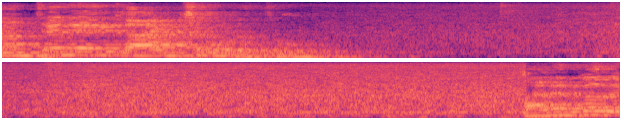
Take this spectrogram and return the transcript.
അന്ധന് കാഴ്ച കൊടുത്തു. പലർക്കും അത്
